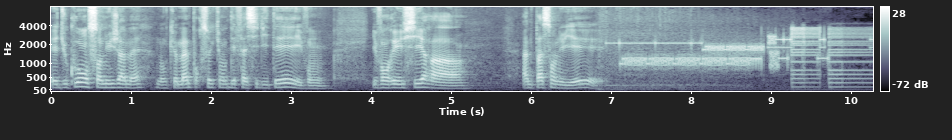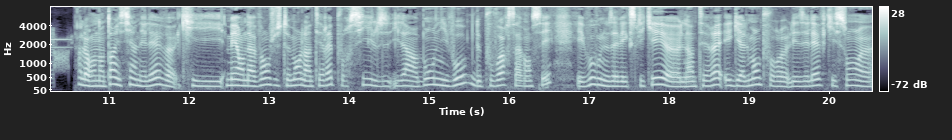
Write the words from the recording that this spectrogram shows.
Et du coup, on s'ennuie jamais. Donc même pour ceux qui ont des facilités, ils vont, ils vont réussir à, à ne pas s'ennuyer. Alors on entend ici un élève qui met en avant justement l'intérêt pour s'il il a un bon niveau de pouvoir s'avancer. Et vous, vous nous avez expliqué euh, l'intérêt également pour euh, les élèves qui sont euh,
